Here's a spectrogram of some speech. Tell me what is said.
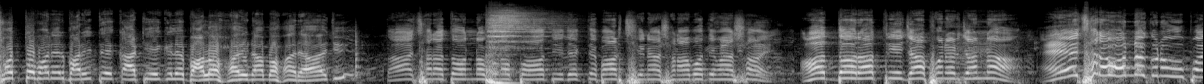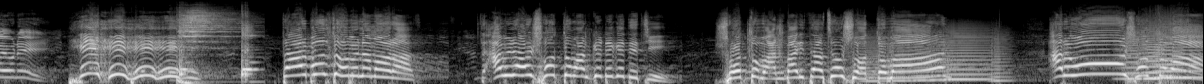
সত্যবানের বাড়িতে কাটিয়ে গেলে ভালো হয় না মহারাজ? তাছাড়া তো অন্য কোনো পথই দেখতে পারছি না সেনাপতি মহাশয়। অর্ধ রাত্রি যাপনের জন্য। এছাড়া অন্য কোনো উপায় নেই। হে হে হে হে হে। তার বলতে হবে না মহারাজ। আমি না ওই সত্যবানকে ডেকে দিচ্ছি। সত্যবান বাড়িতে আছো? সত্যবান? আর ও সত্যবান!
